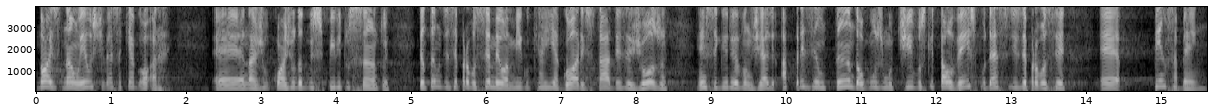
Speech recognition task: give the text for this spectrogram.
Nós não, eu estivesse aqui agora, é, na, com a ajuda do Espírito Santo, tentando dizer para você, meu amigo, que aí agora está desejoso em seguir o Evangelho, apresentando alguns motivos que talvez pudesse dizer para você: é, pensa bem,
